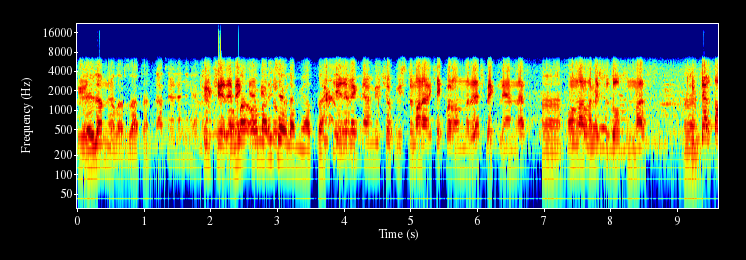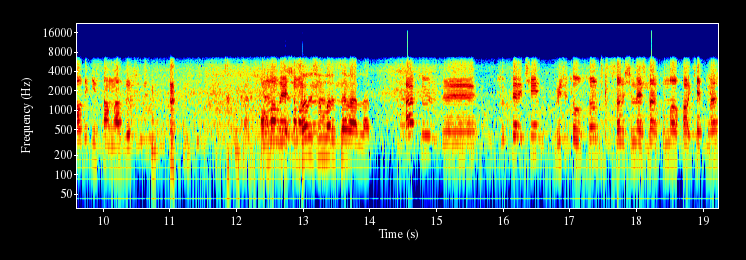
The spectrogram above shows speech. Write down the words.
büyütsünler. Evlenmiyorlar zaten. Zaten evlendirmiyor. Türkiye'de Onlar, bekleyen onlar hiç birçok evlenmiyor hatta. Türkiye'de bekleyen birçok Müslüman erkek var onları bekleyenler. Ha. Onlarla mesut olsunlar. Evet. Türkler sadık insanlardır. Onlarla yaşamak Sarışınları öğrensinler. severler. Her tür e, Türkler için vücut olsun, sarışın esmer kumlar fark etmez.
